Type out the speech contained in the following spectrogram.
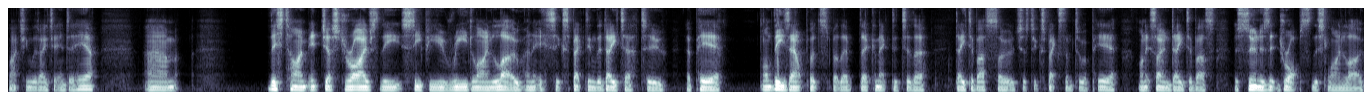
latching the data into here. Um, this time it just drives the CPU read line low and it's expecting the data to appear on these outputs, but they're, they're connected to the data bus. So it just expects them to appear on its own data bus as soon as it drops this line low.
